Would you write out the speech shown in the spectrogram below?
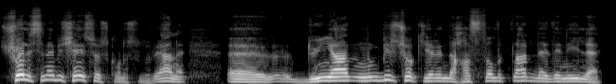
Şöylesine bir şey söz konusudur. Yani e, dünyanın birçok yerinde hastalıklar nedeniyle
